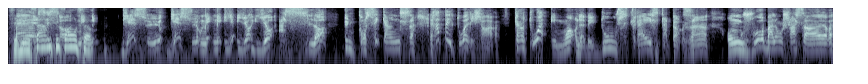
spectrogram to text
C'est les ben, femmes qui font ça. bien sûr, bien sûr, mais il y, a, y a à cela une conséquence. Rappelle-toi, Richard, quand toi et moi, on avait 12, 13, 14 ans, on jouait au ballon chasseur,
